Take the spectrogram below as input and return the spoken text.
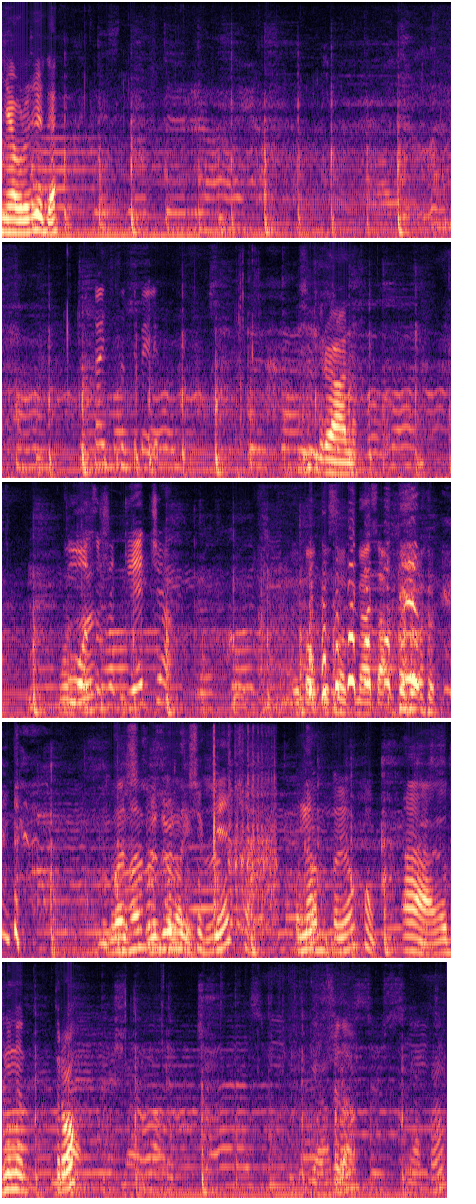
Не, вроді йде. Катя Сантебелі. Реально. О, це що, кетча? Випав кусок м'яса. Це що, кетча? На... Там тарелку? А, одну на трьох? Ще да. Дякую.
